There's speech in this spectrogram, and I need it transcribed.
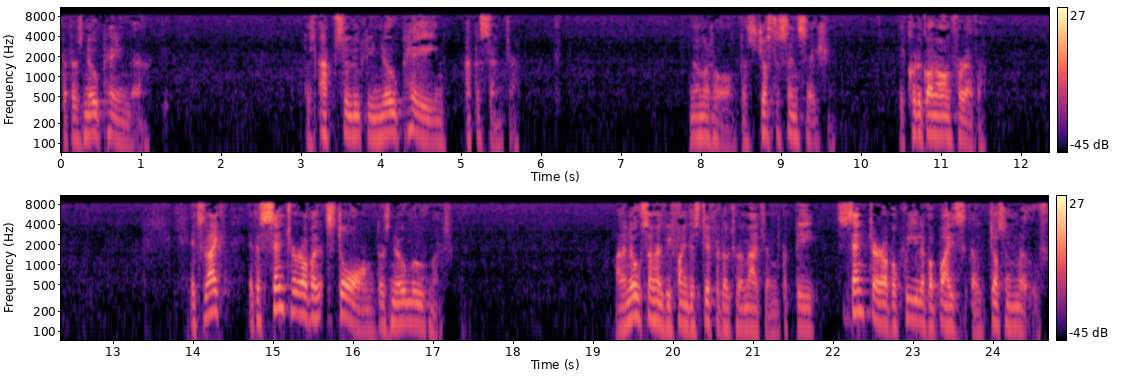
That there's no pain there. There's absolutely no pain at the center. None at all. There's just a sensation. It could have gone on forever. It's like at the center of a storm, there's no movement. And I know sometimes we find this difficult to imagine, but the center of a wheel of a bicycle doesn't move,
